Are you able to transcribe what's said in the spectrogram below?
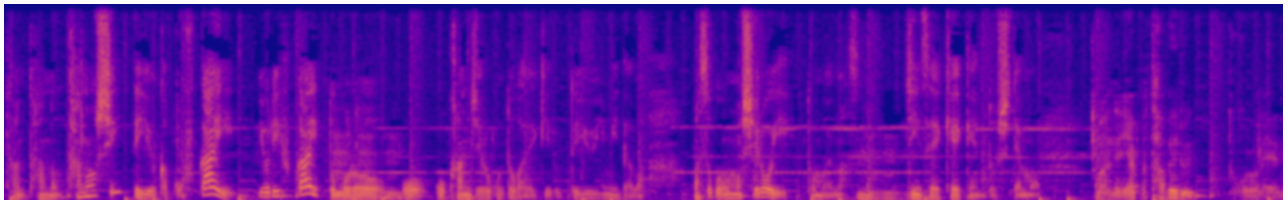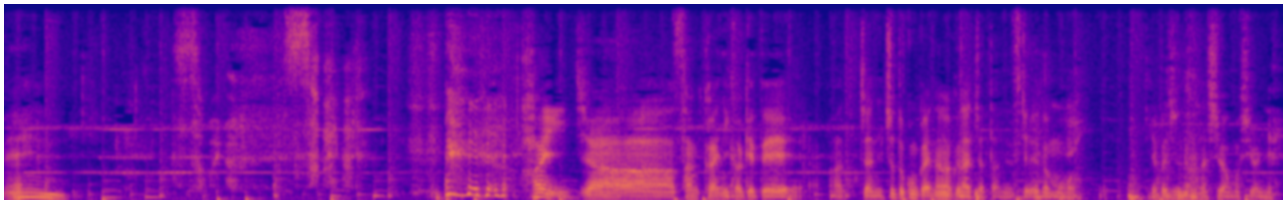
た、たの、楽しいっていうか、こう、深い、より深いところをこう感じることができるっていう意味では、まあ、すごい面白いと思います。うんうんうん人生経験としても。まあね、やっぱ食べるところだようね。ん。サバイサバイバル。はい、じゃあ、3回にかけて、あっちゃんに、ちょっと今回長くなっちゃったんですけれども、やっぱ銃の話は面白いね。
